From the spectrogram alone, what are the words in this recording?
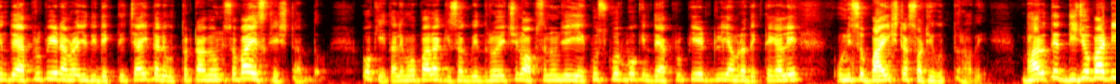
কিন্তু অ্যাপ্রোপ্রিয়েট আমরা যদি দেখতে চাই, তাহলে উত্তরটা হবে উনিশশো বাইশ খ্রিস্টাব্দ। ওকে, তাহলে মোপালা কৃষক বিদ্রোহ হয়েছিল অপশন অনুযায়ী একুশ করব, কিন্তু অ্যাপ্রোপ্রিয়েটলি আমরা দেখতে গেলে উনিশশো বাইশটা সঠিক উত্তর হবে। ভারতের দ্বিজ পার্টি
